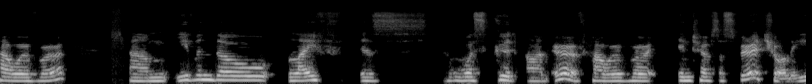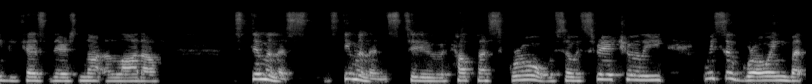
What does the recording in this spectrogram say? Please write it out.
However um, even though life is was good on earth however in terms of spiritually because there's not a lot of stimulus stimulants to help us grow. So spiritually we're still growing but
